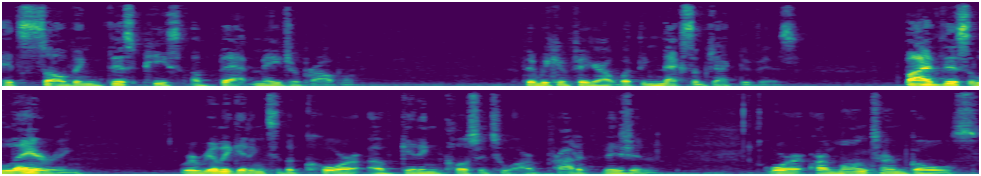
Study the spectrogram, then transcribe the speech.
it's solving this piece of that major problem. Then we can figure out what the next objective is. By this layering, we're really getting to the core of getting closer to our product vision or our long term goals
